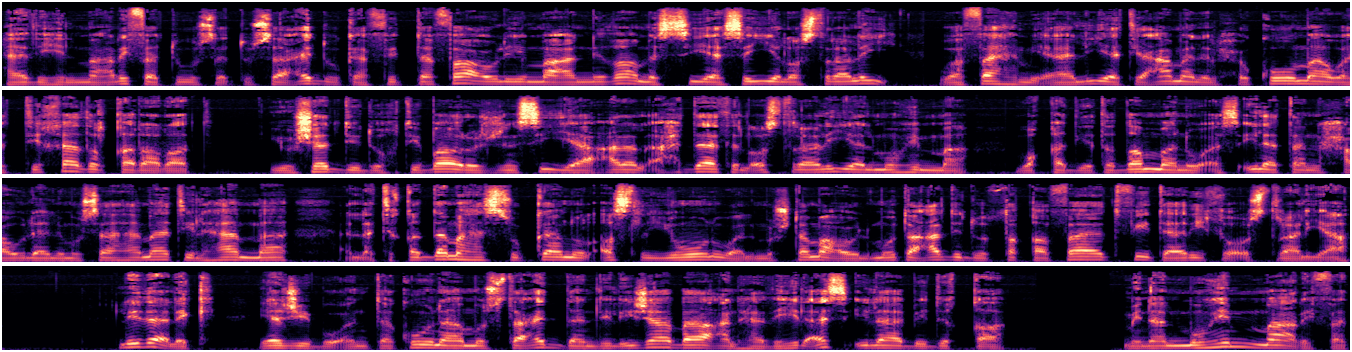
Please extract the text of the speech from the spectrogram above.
هذه المعرفة ستساعدك في التفاعل مع النظام السياسي الأسترالي وفهم آلية عمل الحكومة واتخاذ القرارات يشدد اختبار الجنسية على الأحداث الأسترالية المهمة وقد يتضمن أسئلة حول المساهمات الهامة التي قدمها السكان الأصليون والمجتمع المتعدد الثقافات في تاريخ أستراليا. لذلك يجب أن تكون مستعدا للإجابة عن هذه الأسئلة بدقة. من المهم معرفة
